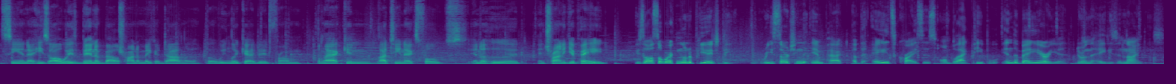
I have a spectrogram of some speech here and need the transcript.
seeing that he's always been about trying to make a dollar, but we look at it from black and Latinx folks in the hood and trying to get paid. He's also working on a PhD, researching the impact of the AIDS crisis on black people in the Bay Area during the 80s and 90s.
